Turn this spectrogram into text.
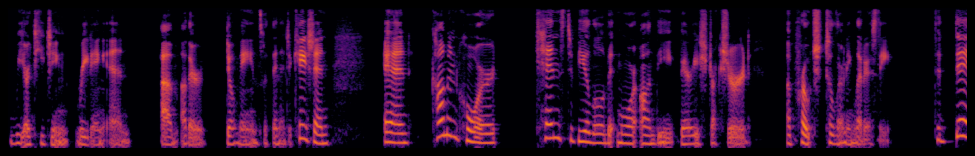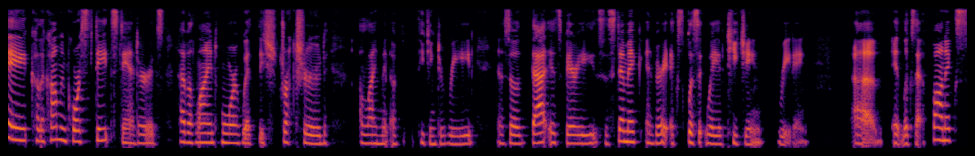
we are teaching reading and um, other domains within education. And Common Core tends to be a little bit more on the very structured approach to learning literacy. Today, the Common Core state standards have aligned more with the structured alignment of teaching to read. And so that is very systemic and very explicit way of teaching reading. Um, it looks at phonics,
